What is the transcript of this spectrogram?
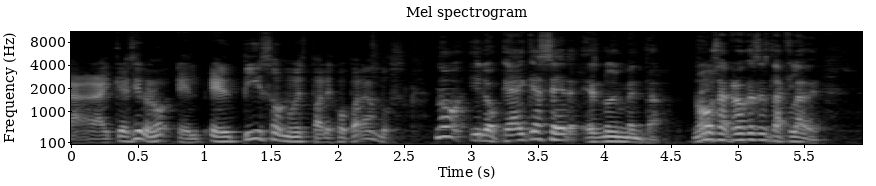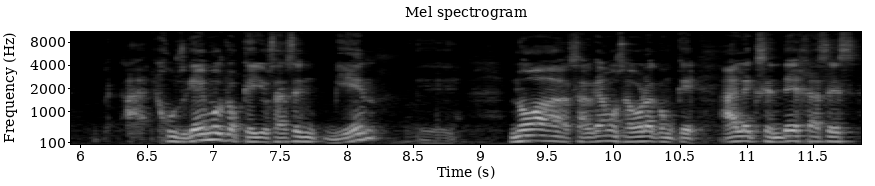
hay que decirlo, ¿no? El, el piso no es parejo para ambos. No, y lo que hay que hacer es no inventar, ¿no? O sea, creo que esa es la clave. Ah, Juzguemos lo que ellos hacen bien. eh, no ah, salgamos ahora con que Alex Sendejas es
